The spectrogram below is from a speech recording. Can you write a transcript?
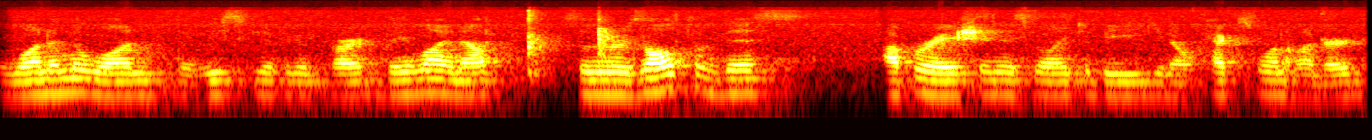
The 1 and the 1, the least significant part, they line up. So the result of this operation is going to be, you know, hex 100.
